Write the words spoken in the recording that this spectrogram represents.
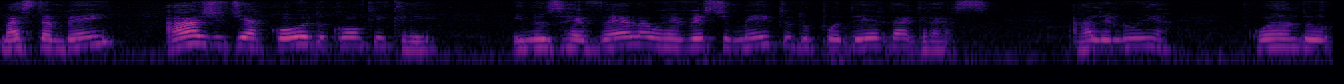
mas também age de acordo com o que crê e nos revela o revestimento do poder da graça. Aleluia! Quando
